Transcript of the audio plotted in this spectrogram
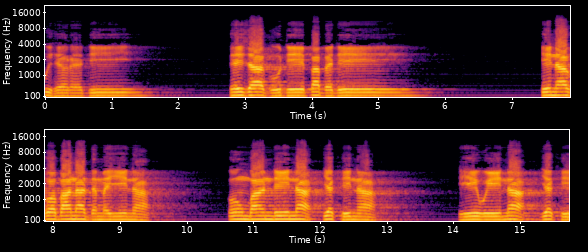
ဝိဟရတိ ဒေဇာကုတိပပ္ပတိဧနာကောပါဏသမယေနကုံဗန္ဒီနယခိနာဧဝေနယခိ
